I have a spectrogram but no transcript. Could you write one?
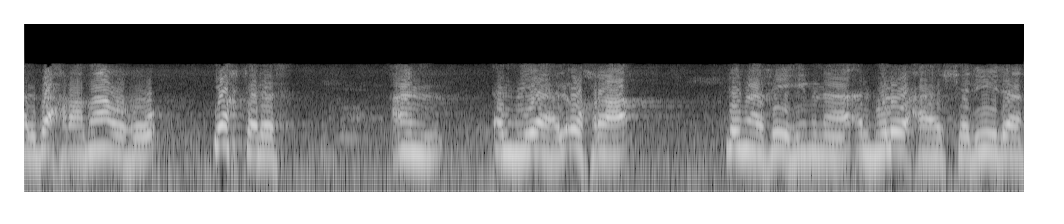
البحر ماؤه يختلف عن المياه الأخرى لما فيه من الملوحة الشديدة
